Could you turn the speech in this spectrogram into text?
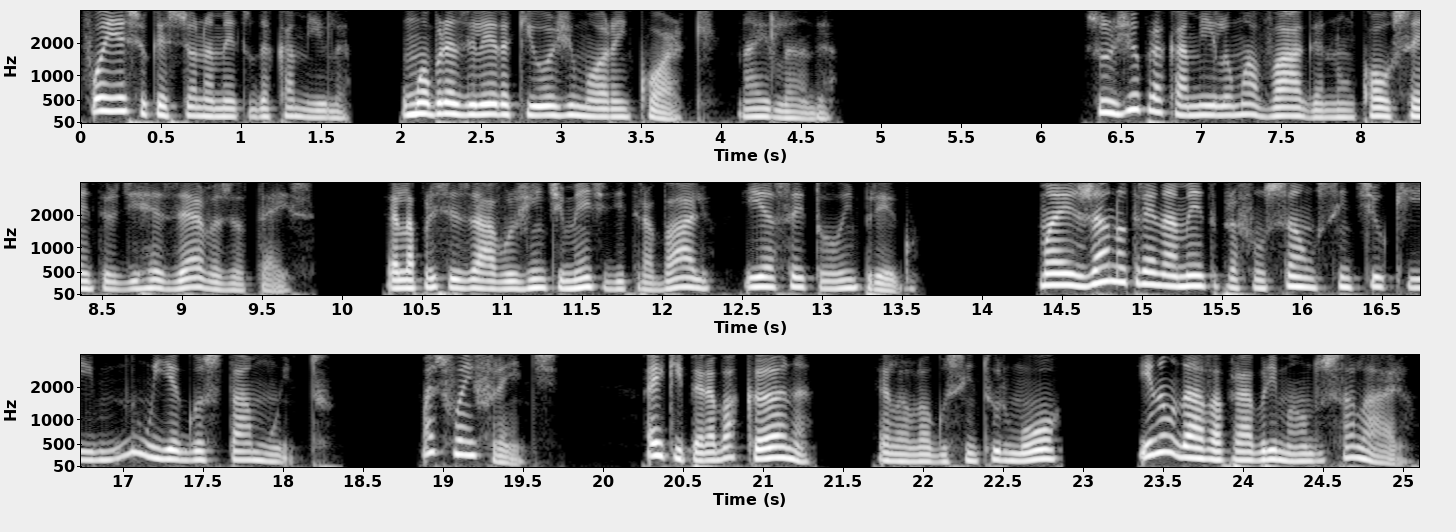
Foi esse o questionamento da Camila, uma brasileira que hoje mora em Cork, na Irlanda. Surgiu para Camila uma vaga num call center de reservas de hotéis. Ela precisava urgentemente de trabalho e aceitou o emprego. Mas já no treinamento para a função sentiu que não ia gostar muito. Mas foi em frente. A equipe era bacana, ela logo se enturmou e não dava para abrir mão do salário.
